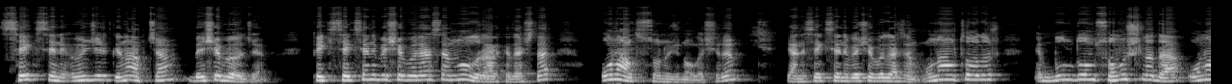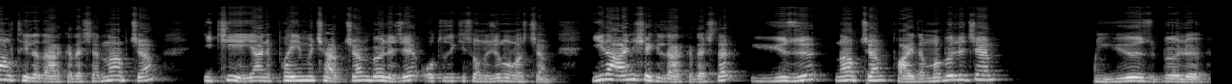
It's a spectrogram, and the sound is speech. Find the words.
80'i öncelikle ne yapacağım? 5'e böleceğim. Peki 80'i 5'e bölersem ne olur arkadaşlar? 16 sonucuna ulaşırım. Yani 80'i 5'e bölersem 16 olur. E, bulduğum sonuçla da 16 ile de arkadaşlar ne yapacağım? 2'yi yani payımı çarpacağım. Böylece 32 sonucuna ulaşacağım. Yine aynı şekilde arkadaşlar 100'ü ne yapacağım? Paydama böleceğim. 100 bölü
